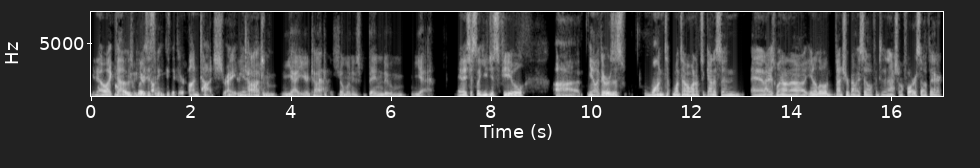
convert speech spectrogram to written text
You know, like oh, those places to me, like they're untouched, right? You're you talking, know? yeah, you're talking yeah. to someone who's been to, yeah. And it's just like you just feel, uh, you know, like there was this one t- one time I went up to Gunnison and I just went on a you know little adventure by myself into the national forest out there,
